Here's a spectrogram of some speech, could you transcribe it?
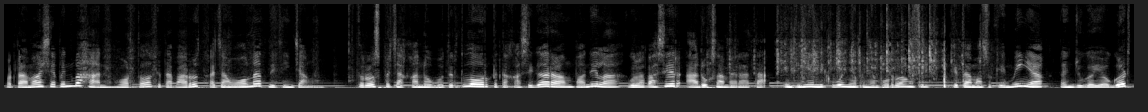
Pertama siapin bahan. Wortel kita parut, kacang walnut dicincang. Terus pecahkan dua butir telur, kita kasih garam, vanila, gula pasir, aduk sampai rata. Intinya ini kue penyampur doang sih. Kita masukin minyak dan juga yogurt,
